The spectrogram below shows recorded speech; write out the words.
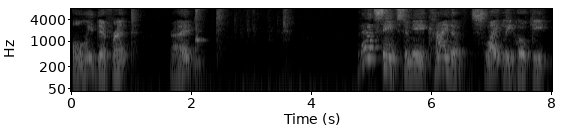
Only different, right? That seems to me kind of slightly hokey.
